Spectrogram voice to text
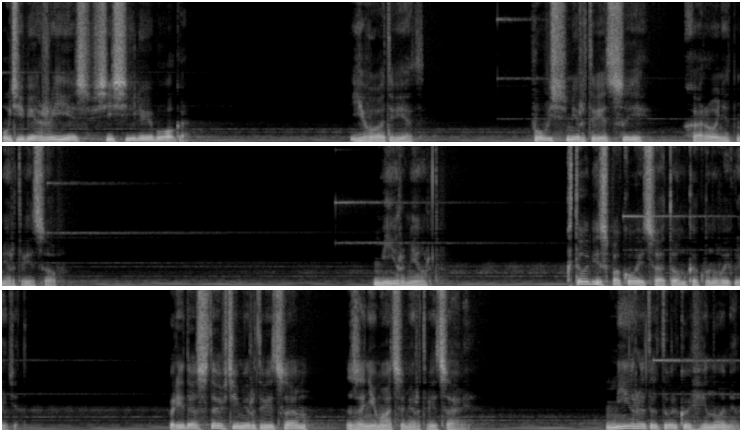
У тебя же есть всесилие Бога. Его ответ – Пусть мертвецы хоронят мертвецов. Мир мертв. Кто беспокоится о том, как он выглядит? Предоставьте мертвецам заниматься мертвецами. Мир – это только феномен,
